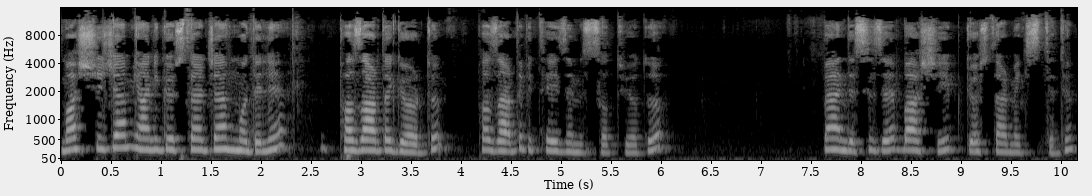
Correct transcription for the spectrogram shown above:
Başlayacağım yani göstereceğim modeli pazarda gördüm. Pazarda bir teyzemiz satıyordu. Ben de size başlayıp göstermek istedim.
